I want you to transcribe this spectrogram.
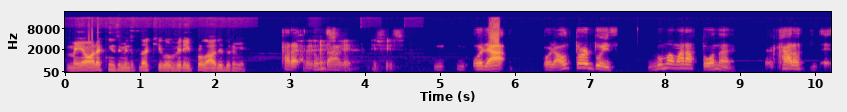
meia hora, 15 minutos daquilo, eu virei pro lado e dormi. Cara, Cara, não é, dá, é- velho. é difícil. Olhar, olhar o Thor 2 numa maratona, cara, é,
